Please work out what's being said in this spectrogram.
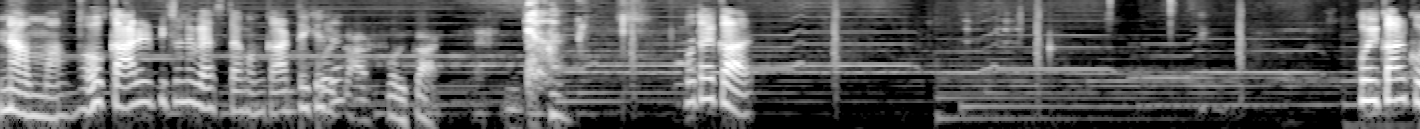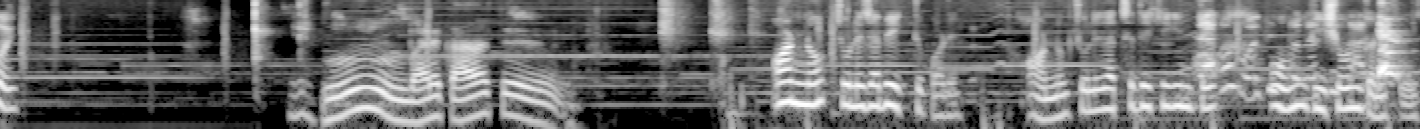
না মা ও কারের পিছনে ব্যস্ত এখন কার কাঠ। কোথায় কার? কই কার কই? হুম বাইরে কার আছে? অর্ণব চলে যাবে একটু পরে। অর্ণব চলে যাচ্ছে দেখে কিন্তু ওম ভীষণ কনফিউজ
